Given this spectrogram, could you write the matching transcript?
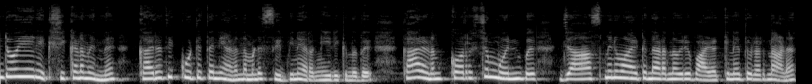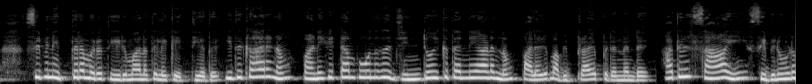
ജിൻഡോയെ രക്ഷിക്കണമെന്ന് കരുതിക്കൂട്ടി തന്നെയാണ് നമ്മുടെ സിബിൻ ഇറങ്ങിയിരിക്കുന്നത്. കാരണം കുറച്ച് മുൻപ് ജാസ്മിനുമായിട്ട് നടന്ന ഒരു വഴക്കിനെ തുടർന്നാണ് സിബിൻ ഇത്തരം ഒരു തീരുമാനത്തിലേക്ക് എത്തിയത്. ഇത് കാരണം പണി കിട്ടാൻ പോകുന്നത് ജിൻഡോയ്ക്ക് തന്നെയാണെന്നും പലരും അഭിപ്രായപ്പെടുന്നുണ്ട്. അതിൽ സായി സിബിനോട്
